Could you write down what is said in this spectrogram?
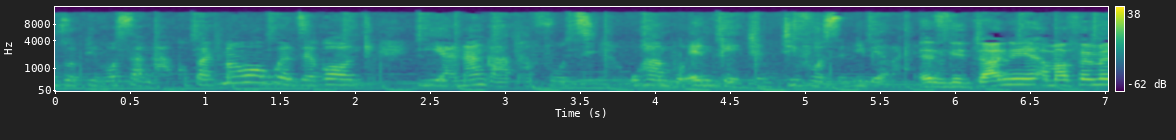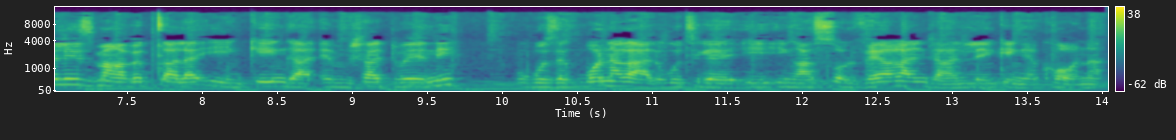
uzodivorce ngakho. But mawakwenze konke yiya nangapha futhi uhambe u-engage udivorce nibe right. And ngijani ama-families mangabe kuqala iy'nkinga emshadweni? Ukuze kubonakale ukuthi-ke i- ingasolveka kanjani le nkinga ekhona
